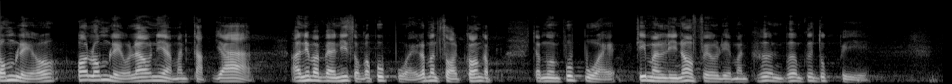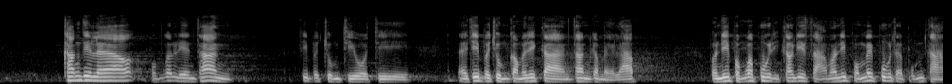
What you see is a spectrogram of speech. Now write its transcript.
ล้มเหลว เพราะล้มเหลวแล้วเนี่ยมันกลับยาก อันนี้มันเป็นอันที่สองกับผู้ป่วย แล้วมันสอดคล้องกับจำนวนผู้ป่วย ที่มันรีโนเฟลเรียมันขึ้นเพิ่มขึ้นทุกปี ครั้งที่แล้วผมก็เรียนท่านที่ประชุมทีโอทีในที่ประชุมกรรมธิการท่านก็ไม่รับ วันนี้ผมก็พูดอีกครั้งที่สามวันนี้ผมไม่พูดแต่ผมถาม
